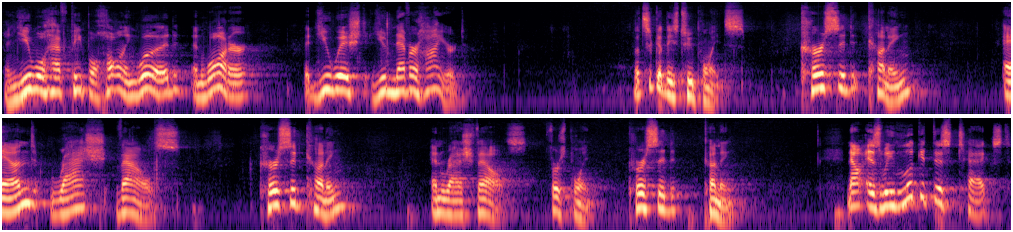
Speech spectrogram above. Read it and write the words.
And you will have people hauling wood and water that you wished you never hired. Let's look at these two points cursed cunning and rash vows. Cursed cunning and rash vows. First point cursed cunning. Now, as we look at this text,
